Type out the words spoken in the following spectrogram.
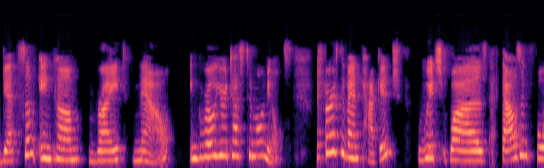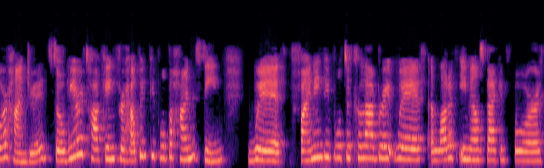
get some income right now and grow your testimonials. The first event package which was 1400 so we are talking for helping people behind the scene with finding people to collaborate with a lot of emails back and forth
